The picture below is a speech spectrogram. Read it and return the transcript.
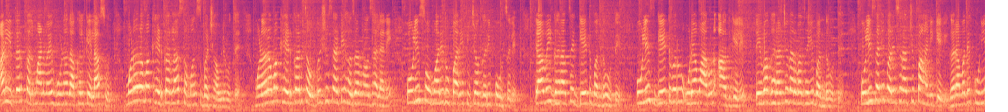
आणि इतर कलमान्वये गुन्हा दाखल केला असून मनोरमा खेडकरला समन्स बजावले होते. मनोरमा खेडकर चौकशीसाठी हजर न झाल्याने पोलीस सोमवारी दुपारी तिच्या घरी पोहोचले. त्यावेळी घराचे गेट बंद होते. पोलीस गेटवरून उड्या मारून आत गेले तेव्हा घराचे दरवाजेही बंद होते. पोलिसांनी परिसराची पाहणी केली. घरामध्ये कुणी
